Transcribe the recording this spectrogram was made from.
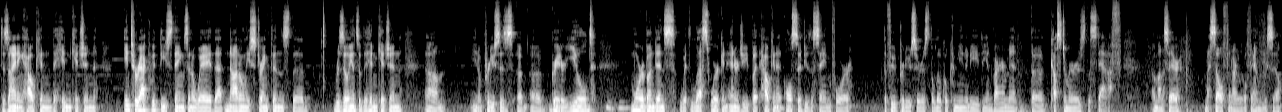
designing how can the hidden kitchen interact with these things in a way that not only strengthens the resilience of the hidden kitchen, um, you know, produces a, a greater yield, mm-hmm. more abundance with less work and energy, but how can it also do the same for the food producers, the local community, the environment, the customers, the staff, Amanecer, myself, and our little family. So,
